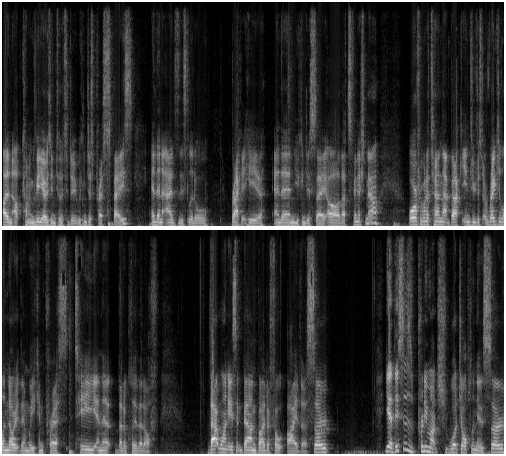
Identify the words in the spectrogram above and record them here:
upcoming videos into a to-do, we can just press space, and then it adds this little bracket here, and then you can just say, oh, that's finished now. Or if we want to turn that back into just a regular note, then we can press T and that, that'll clear that off. That one isn't bound by default either. So, yeah, this is pretty much what Joplin is. So,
